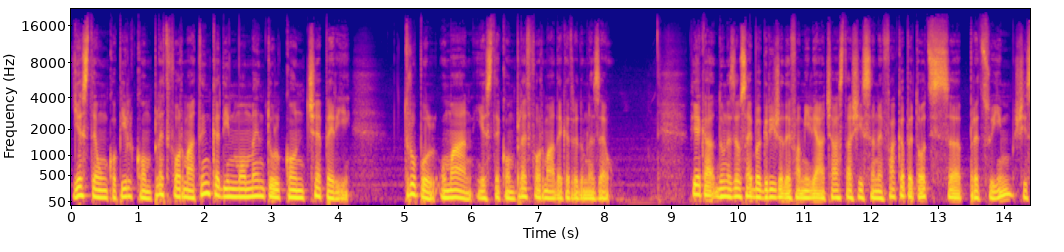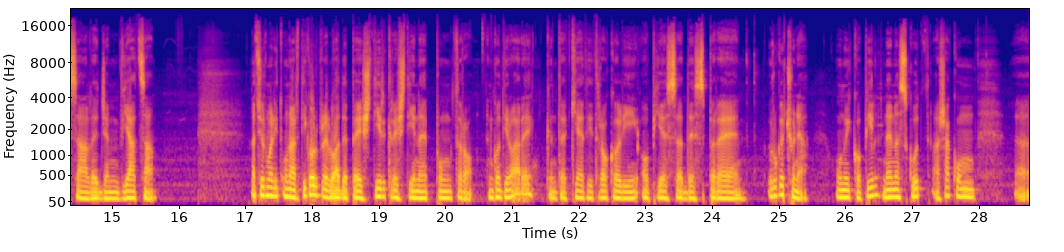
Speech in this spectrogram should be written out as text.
este un copil complet format încă din momentul conceperii. Trupul uman este complet format de către Dumnezeu. Fie ca Dumnezeu să aibă grijă de familia aceasta și să ne facă pe toți să prețuim și să alegem viața. Ați urmărit un articol preluat de pe ștircreștine.ro. În continuare, cântă Cathy Trocoli o piesă despre rugăciunea unui copil nenăscut, așa cum uh,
